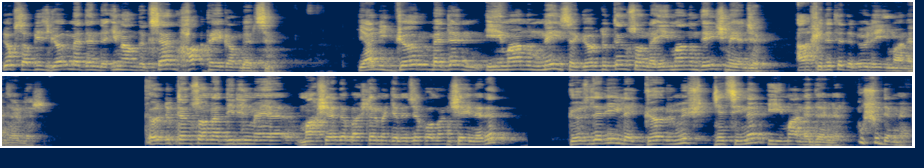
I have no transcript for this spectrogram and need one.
Yoksa biz görmeden de inandık. Sen hak peygambersin. Yani görmeden imanım neyse gördükten sonra imanım değişmeyecek. Ahirete de böyle iman ederler. Öldükten sonra dirilmeye, mahşerde başlarına gelecek olan şeylere gözleriyle görmüşcesine iman ederler. Bu şu demek.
